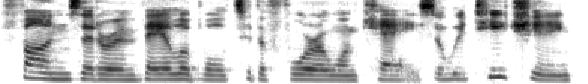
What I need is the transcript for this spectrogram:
funds that are available to the 401k. So we're teaching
